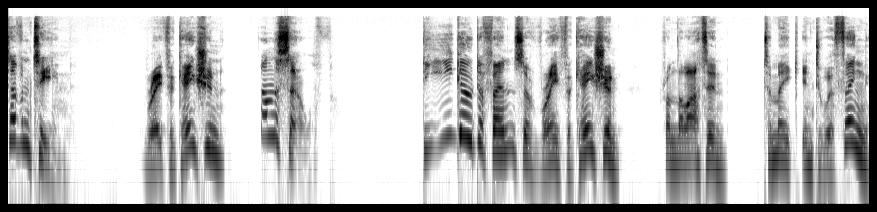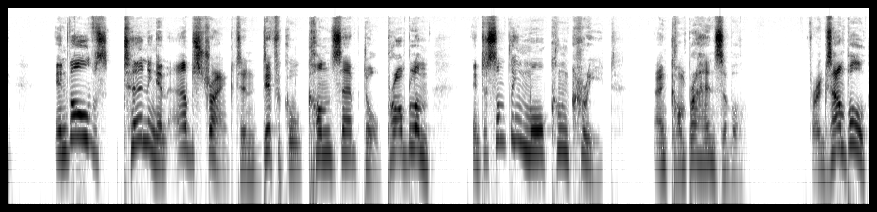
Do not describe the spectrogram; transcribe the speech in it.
17. Reification and the self. The ego defense of reification, from the Latin to make into a thing, involves turning an abstract and difficult concept or problem into something more concrete and comprehensible. For example,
